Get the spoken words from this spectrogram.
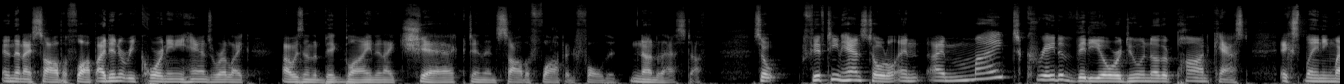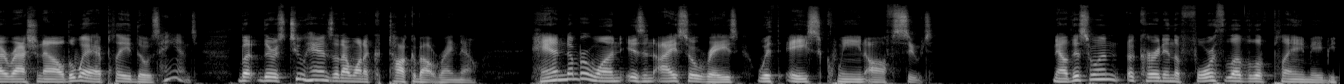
and then I saw the flop. I didn't record any hands where, like, I was in the big blind and I checked and then saw the flop and folded. None of that stuff. So 15 hands total, and I might create a video or do another podcast explaining my rationale, the way I played those hands. But there's two hands that I want to talk about right now. Hand number one is an ISO raise with ace queen offsuit. Now, this one occurred in the fourth level of play, maybe.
